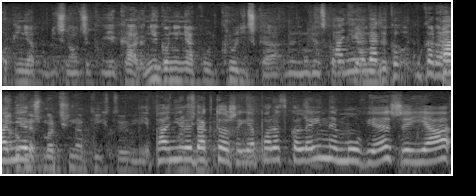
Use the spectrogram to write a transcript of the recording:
Opinia publiczna oczekuje kar, nie gonienia król- króliczka, mówiąc Panie kolokwialnie, redak- tylko ukarania panie- również Marcina Plichty. i Panie Marcina redaktorze, ja po raz kolejny mówię, że ja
